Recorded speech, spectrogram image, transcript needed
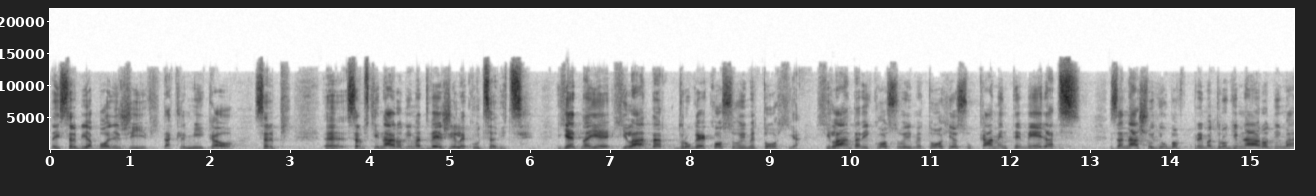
da i Srbija bolje živi. Dakle, mi kao Srbi. E, srpski narod ima dve žile kucavice. Jedna je Hilandar, druga je Kosovo i Metohija. Hilandar i Kosovo i Metohija su kamen temeljac za našu ljubav prema drugim narodima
